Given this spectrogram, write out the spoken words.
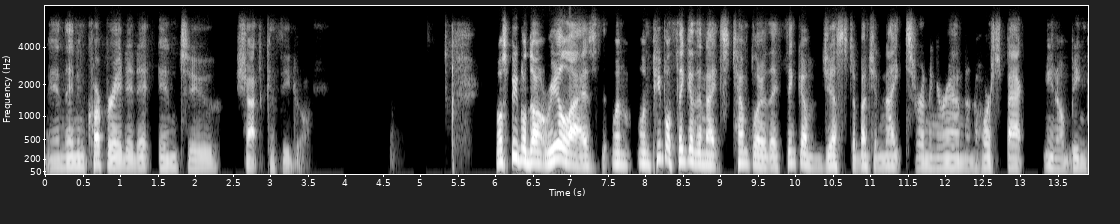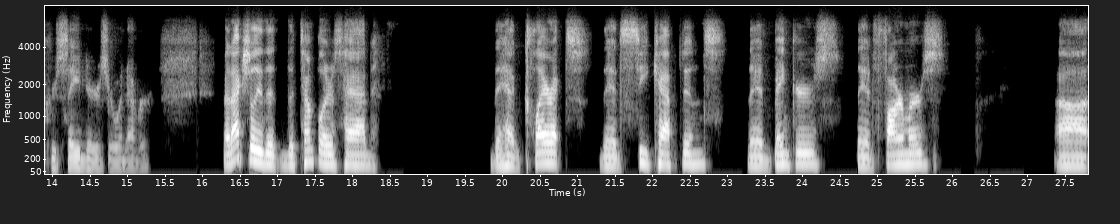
and then incorporated it into Chartres Cathedral. Most people don't realize that when, when people think of the Knights Templar, they think of just a bunch of knights running around on horseback, you know, being crusaders or whatever. But actually, the, the Templars had they had clerics, they had sea captains, they had bankers, they had farmers, uh,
